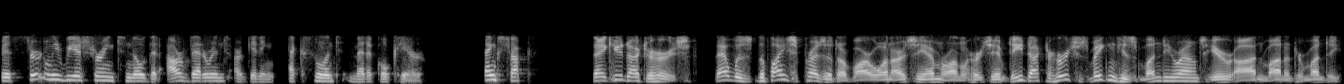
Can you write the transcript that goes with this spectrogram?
but it's certainly reassuring to know that our veterans are getting excellent medical care. Thanks, Chuck. Thank you, Dr. Hirsch. That was the Vice President of R1 RCM, Ronald Hirsch, MD. Dr. Hirsch is making his Monday rounds here on Monitor Monday.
